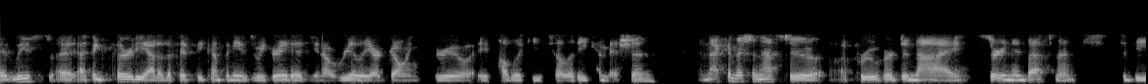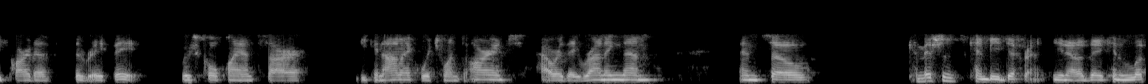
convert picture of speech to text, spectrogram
at least I think 30 out of the 50 companies we graded, you know, really are going through a public utility commission. And that commission has to approve or deny certain investments to be part of the rate base, which coal plants are economic, which ones aren't, how are they running them. And so commissions can be different. You know, they can look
